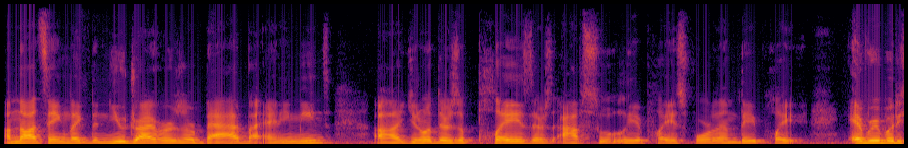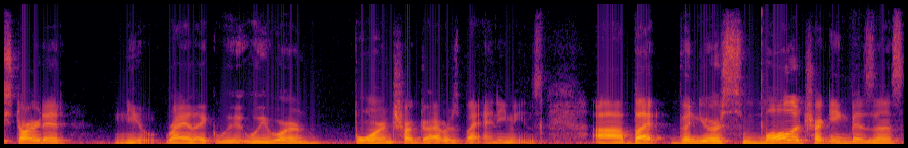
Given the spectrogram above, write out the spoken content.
I'm not saying like the new drivers are bad by any means. Uh, you know, there's a place, there's absolutely a place for them. They play, everybody started new, right? Like we, we weren't born truck drivers by any means. Uh, but when you're a smaller trucking business,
